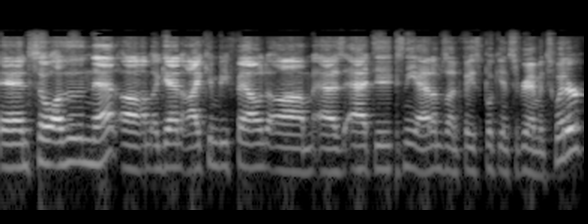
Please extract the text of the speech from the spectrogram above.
And so, other than that, um, again, I can be found um, as at Disney Adams on Facebook, Instagram, and Twitter.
